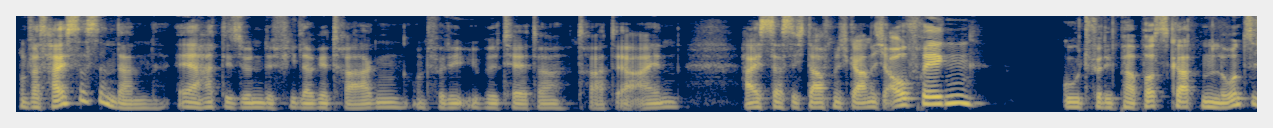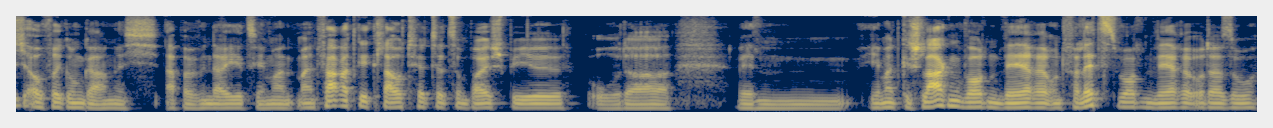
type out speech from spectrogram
Und was heißt das denn dann? Er hat die Sünde vieler getragen und für die Übeltäter trat er ein. Heißt das, ich darf mich gar nicht aufregen? Gut, für die paar Postkarten lohnt sich Aufregung gar nicht. Aber wenn da jetzt jemand mein Fahrrad geklaut hätte zum Beispiel oder wenn jemand geschlagen worden wäre und verletzt worden wäre oder so,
